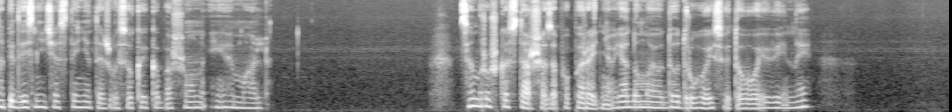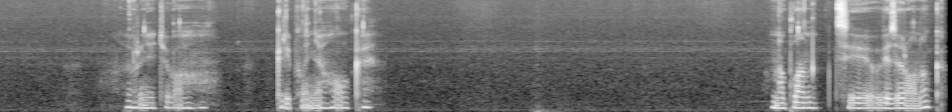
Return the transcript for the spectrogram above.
На підвісній частині теж високий кабашон і емаль. Ця брошка старша за попередню. Я думаю, до Другої світової війни. Зверніть увагу. Кріплення голки. На планці візерунок.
